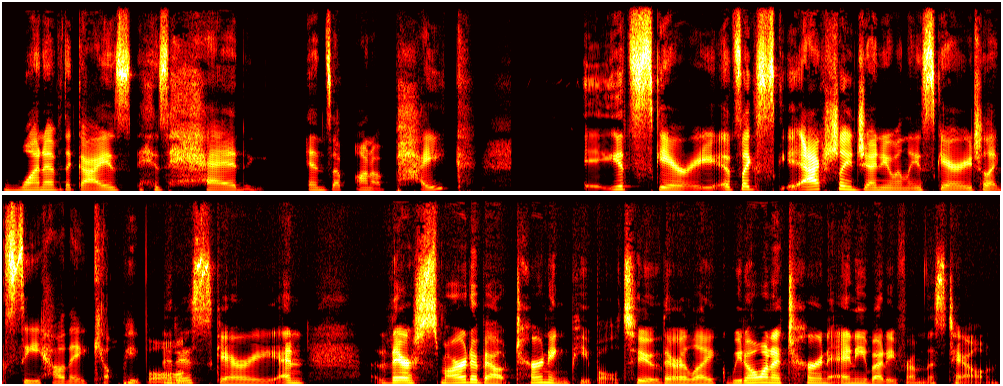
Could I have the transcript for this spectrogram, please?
One of the guys, his head ends up on a pike. It's scary. It's like actually genuinely scary to like see how they kill people. It is scary. And they're smart about turning people too. They're like, we don't want to turn anybody from this town.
